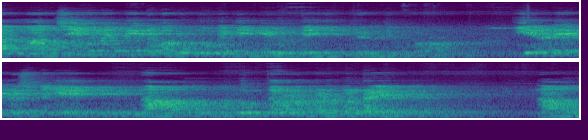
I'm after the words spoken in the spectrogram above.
ನಮ್ಮ ಜೀವನಕ್ಕೆ, ನಮ್ಮ ಕುಟುಂಬಕ್ಕೆ ನೀಡುತ್ತೆ ಎಂದು ತಿಳ್ಕೊಳ್ಳೋಣ. ಎರಡೇ ಪ್ರಶ್ನೆಗೆ ನಾವು ಉತ್ತರವನ್ನು ಪಡ್ಕೊಂಡ್ರೆ, ನಾವು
